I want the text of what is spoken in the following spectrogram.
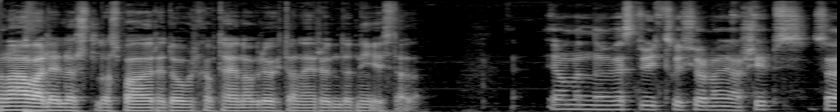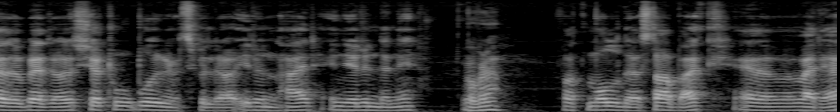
Men jeg har veldig lyst til å spare dobbeltkaptein og bruke den i runde ni i stedet. Ja, men eh, hvis du ikke skal kjøre noen andre skips, så er det jo bedre å kjøre to Bodø-Glimt-spillere i runden her enn i runde ni. Hvorfor det? For at Molde og Stabæk er det verre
